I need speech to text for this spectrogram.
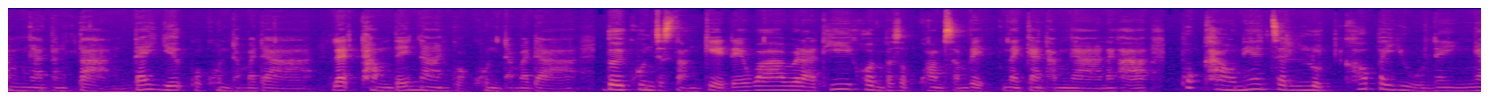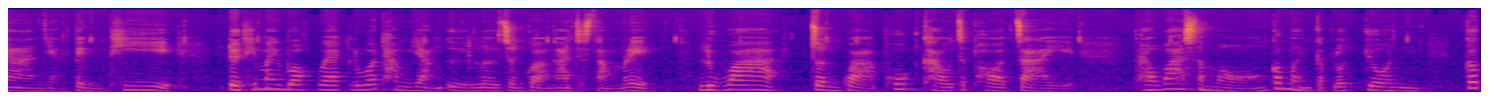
ทำงานต่างๆ ได้เยอะกว่าคนธรรมดา และทำได้นานกว่าคนธรรมดา โดยคุณจะสังเกตได้ว่าเวลาที่คนประสบความสำเร็จในการทำงานนะคะ พวกเขาเนี่ยจะหลุดเข้าไปอยู่ในงานอย่างเต็มที่ โดยที่ไม่วอกแวกหรือว่าทำอย่างอื่นเลยจนกว่างานจะสำเร็จ หรือว่าจนกว่าพวกเขาจะพอใจ เพราะว่าสมองก็เหมือนกับรถยนต์ ก็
